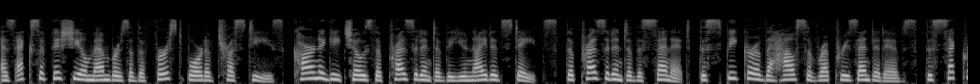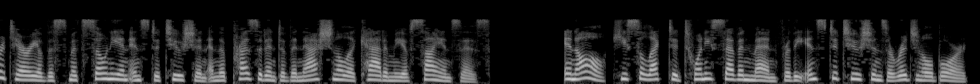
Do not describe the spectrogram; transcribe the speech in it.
As ex officio members of the first Board of Trustees, Carnegie chose the President of the United States, the President of the Senate, the Speaker of the House of Representatives, the Secretary of the Smithsonian Institution and the President of the National Academy of Sciences. In all, he selected 27 men for the institution's original board.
